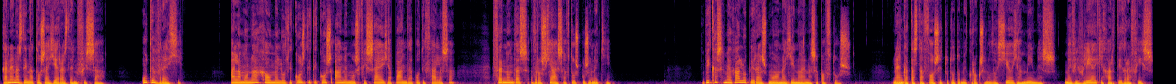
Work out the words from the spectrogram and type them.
Κανένας δυνατός αγέρας δεν φυσά, ούτε βρέχει, αλλά μονάχα ο μελωδικός δυτικός άνεμος φυσάει για πάντα από τη θάλασσα, φέρνοντας δροσιά σε αυτούς που ζουν εκεί. Μπήκα σε μεγάλο πειρασμό να γίνω ένας από αυτούς να εγκατασταθώ σε τούτο το μικρό ξενοδοχείο για μήνες με βιβλία και χαρτί γραφής.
